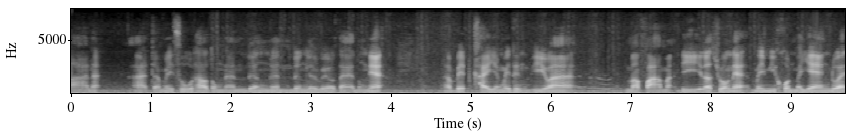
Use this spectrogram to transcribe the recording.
ราณนะอาจจะไม่สู้เท่าตรงนั้น เรื่องเงินเรื่องเลเวลแต่ตรงเนี้ย ถ้าเบ็ดใครยังไม่ถึงพี่ว่ามาฟาร์มอะดีแล้วช่วงเนี้ยไม่มีคนมาแย่งด้วย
